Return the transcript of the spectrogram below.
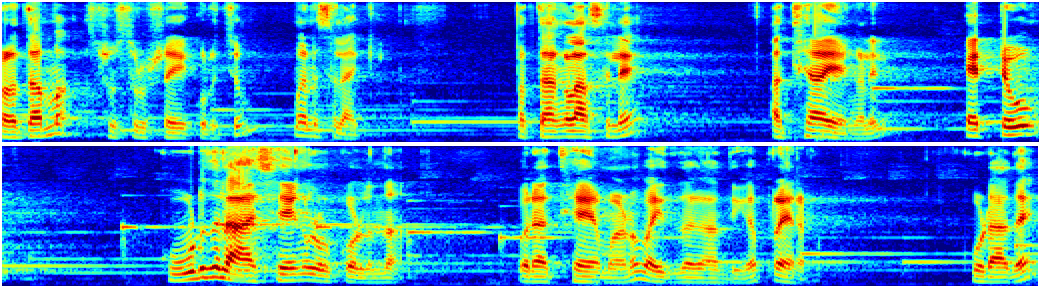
പ്രഥമ ശുശ്രൂഷയെക്കുറിച്ചും മനസ്സിലാക്കി. പത്താം ക്ലാസ്സിലെ അധ്യായങ്ങളിൽ ഏറ്റവും കൂടുതൽ ആശയങ്ങൾ ഉൾക്കൊള്ളുന്ന ഒരു അധ്യായമാണ് വൈദ്യുതകാന്തിക പ്രേരണം. കൂടാതെ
